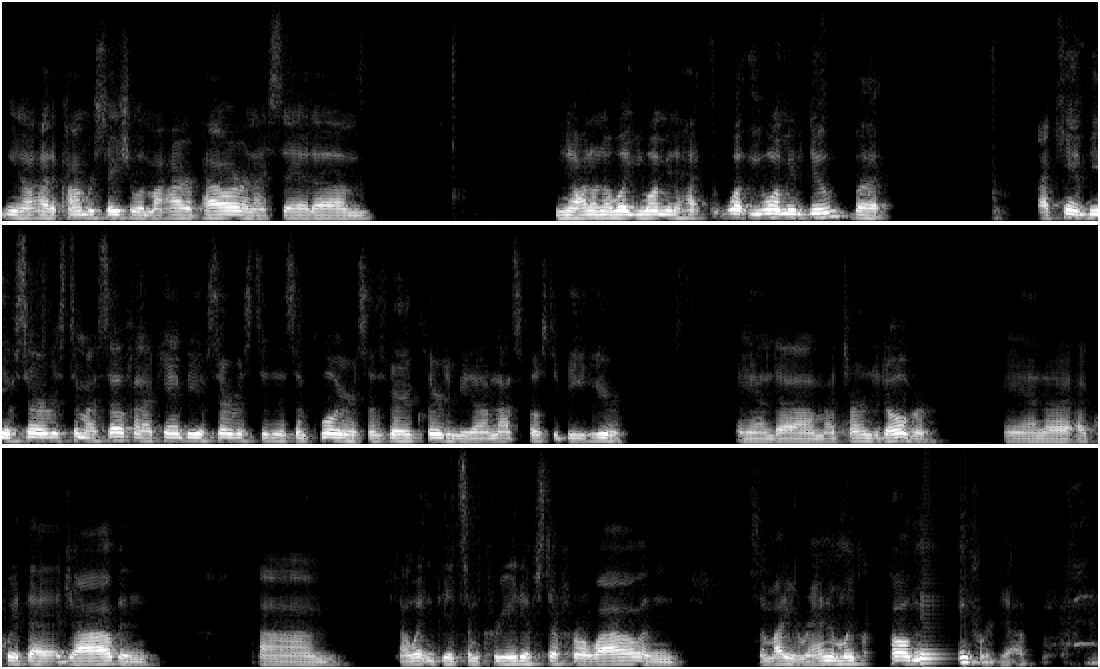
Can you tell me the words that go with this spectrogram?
you know, had a conversation with my higher power and I said, um, you know, I don't know what you want me to have, what you want me to do, but I can't be of service to myself and I can't be of service to this employer. So it's very clear to me that I'm not supposed to be here. And um, I turned it over and uh, I quit that job and um, I went and did some creative stuff for a while and somebody randomly called me for a job.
